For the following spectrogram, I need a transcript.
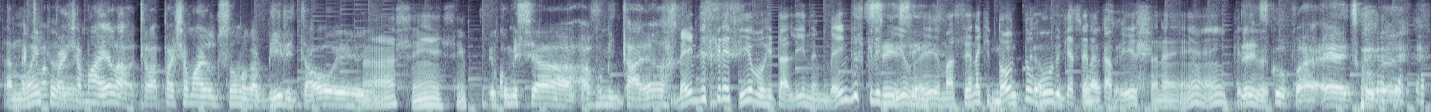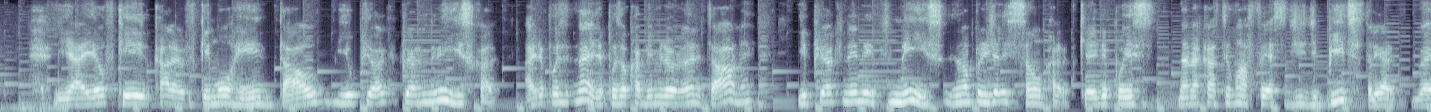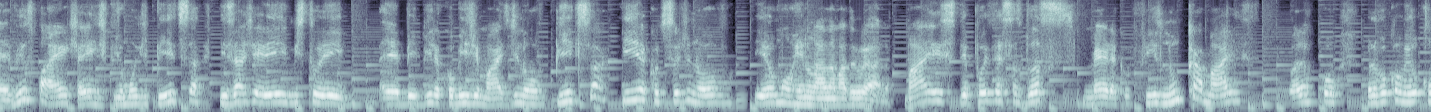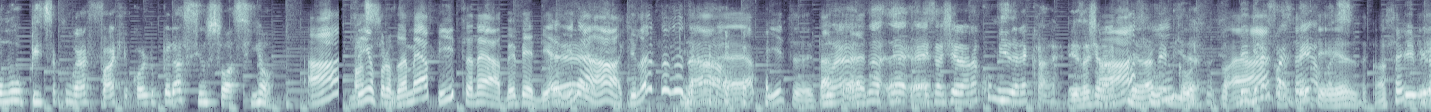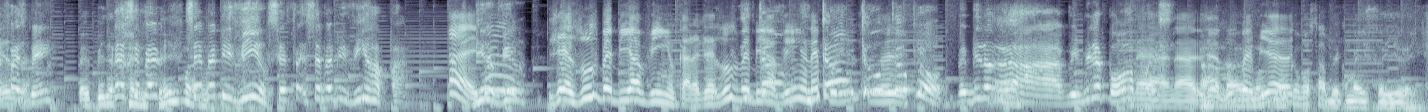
tá muito. Aquela parte amarela, aquela parte amarela do estômago, a bile e tal. é, Ah, sim, sim. Eu comecei a, a vomitar ela. Bem descritivo, Ritalina, bem descritivo Sim, sim. aí. Uma cena que todo Nunca mundo quer ter na cabeça, né? É, é É, incrível. desculpa, é, desculpa. é. E aí eu fiquei, cara, eu fiquei morrendo e tal. E o pior que pior nem isso, cara. Aí depois, né, depois eu acabei melhorando e tal, né? E pior que nem, nem, isso, eu não aprendi a lição, cara. Porque aí depois, na minha casa teve uma festa de, de pizza, tá ligado? É, vi os parentes aí, a gente pediu um monte de pizza, exagerei, misturei é, bebida, comi demais, de novo pizza, e aconteceu de novo. E eu morrendo lá na madrugada. Mas depois dessas duas merda que eu fiz, nunca mais. Agora eu, eu vou comer, eu como pizza com garfo e faca, eu corto um pedacinho só assim, ó. Ah, sim, o problema é a pizza, né? A bebedeira É. ali, não, aquilo é tudo não, Não. é a pizza, tá não é, não, tá é, é exagerar na comida, né, cara? É exagerar na Ah, comida, na sim, bebida. com, ah, Bebida faz com bem, rapaz. certeza, com certeza. Bebida faz bem. Bebida É, faz Você bem, bebe, você bebe vinho, você bebe vinho, rapaz. É, Vinho, então, vinho. Jesus bebia vinho, cara. Jesus bebia Então, vinho, nem então, por isso. Então, ele- então, pô. Bebida, ah, bebida é bom, rapaz. Não, não, Jesus não, eu bebia. nu- nunca vou saber como é isso aí, velho.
